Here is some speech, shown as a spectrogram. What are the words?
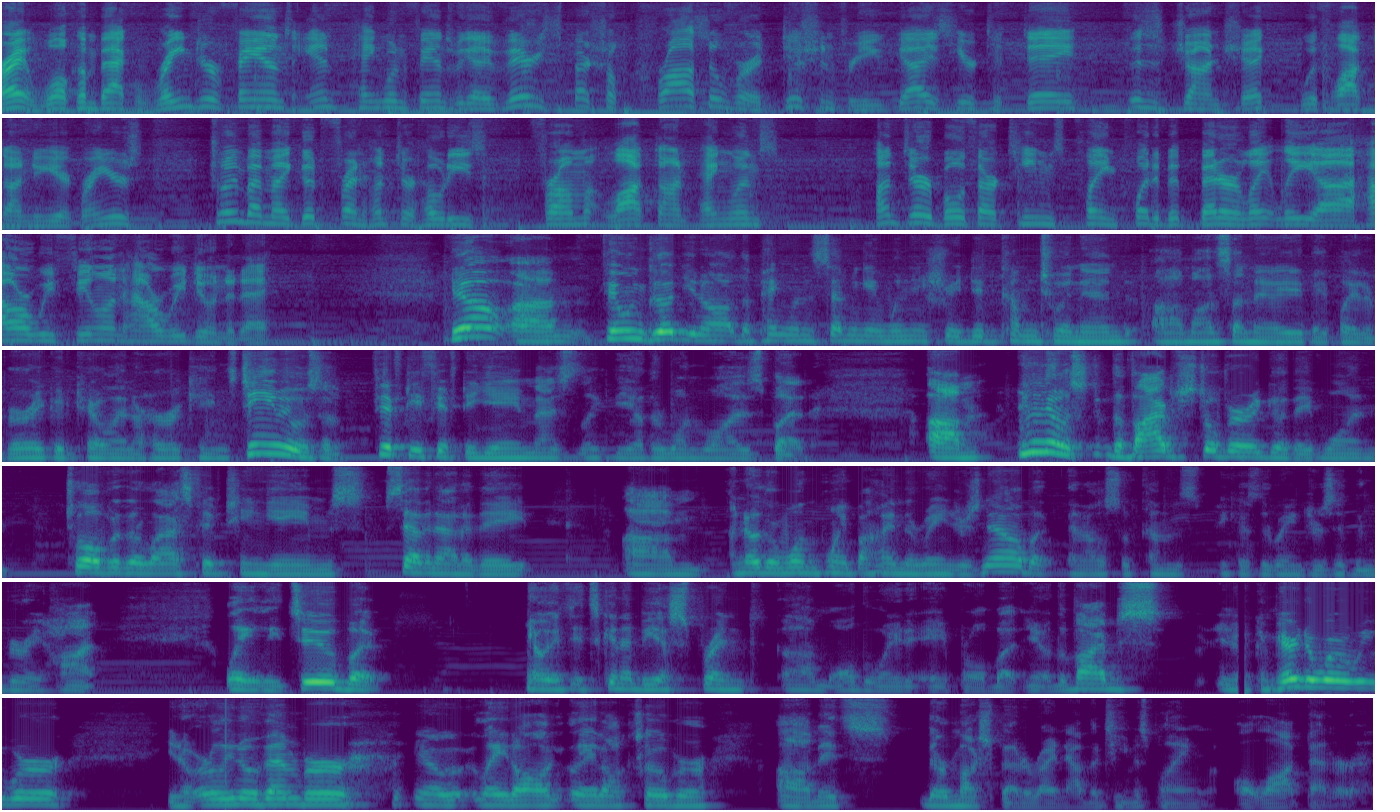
All right, welcome back, Ranger fans and Penguin fans. We got a very special crossover edition for you guys here today. This is John Chick with Locked On New York Rangers, joined by my good friend Hunter Hodes from Locked On Penguins. Hunter, both our teams playing quite a bit better lately. Uh, how are we feeling? How are we doing today? You know, um, feeling good. You know, the Penguins' seven game winning streak did come to an end um, on Sunday. They played a very good Carolina Hurricanes team. It was a 50 50 game, as like the other one was, but um, you know, the vibes are still very good. They've won 12 of their last 15 games, seven out of eight. Um, I know they're one point behind the Rangers now, but that also comes because the Rangers have been very hot lately too. But you know, it, it's going to be a sprint um, all the way to April. But you know, the vibes, you know, compared to where we were, you know, early November, you know, late late October, um, it's they're much better right now. The team is playing a lot better.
